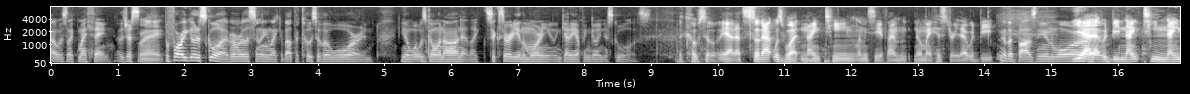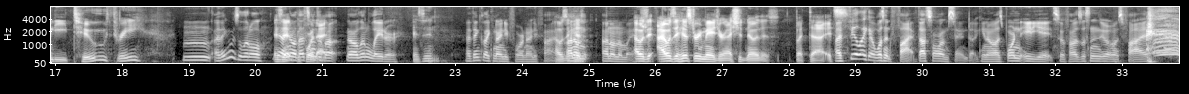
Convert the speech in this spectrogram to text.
that was like my thing. It was just Right. before I go to school, I remember listening like about the Kosovo War and you know what was going on at like 6:30 in the morning and then getting up and going to school. It's- the Kosovo. Yeah, that's so. That was what 19. Let me see if I know my history. That would be you know, the Bosnian War. yeah, that would be 1992, three. Mm, I think it was a little Is yeah, it no, that before sounds that? about no, a little later. Is it? I think like 94, 95. I was a I don't his- I don't know my I was history. I was a history major. and I should know this, but uh, it's I feel like I wasn't five. That's all I'm saying, Doug. You know, I was born in '88, so if I was listening to it when I was five,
